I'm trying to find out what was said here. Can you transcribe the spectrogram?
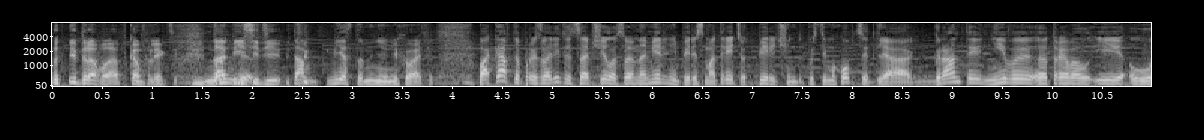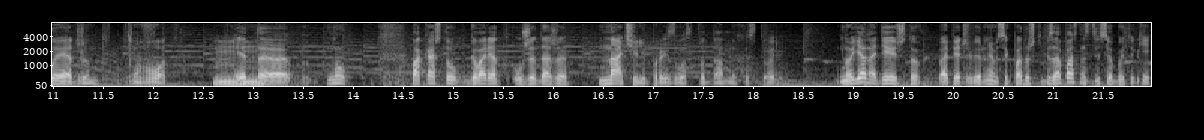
И дрова в комплекте. Ну, Топи, нет, сиди. Там места на нее не хватит. Пока автопроизводитель сообщил о своем намерении пересмотреть вот перечень допустимых опций для Гранты, Нивы э, Travel и Legend. Вот. Это, ну, пока что, говорят, уже даже начали производство данных историй. Но я надеюсь, что, опять же, вернемся к подушке безопасности, все будет окей.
